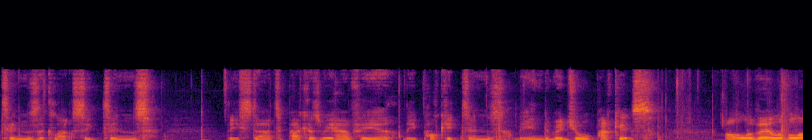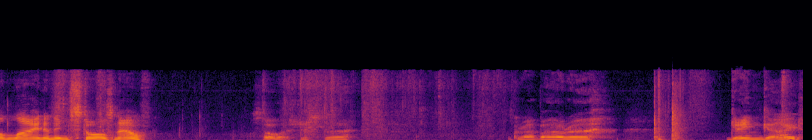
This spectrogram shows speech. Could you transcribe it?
tins, the classic tins, the starter pack as we have here, the pocket tins, the individual packets, all available online and in stores now. So let's just uh, grab our uh, game guide,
